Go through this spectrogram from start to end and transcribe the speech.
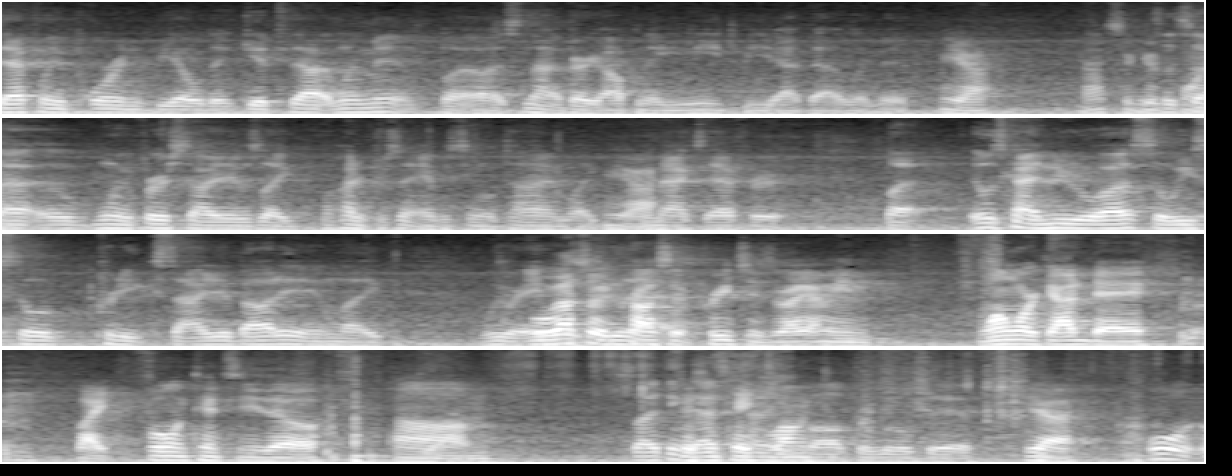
definitely important to be able to get to that limit, but uh, it's not very often that you need to be at that limit. Yeah, that's a good it's, point. uh, when we first started, it was like 100% every single time, like Yeah. max effort. But it was kind of new to us, so we still pretty excited about it, and like we were able well, that's what CrossFit that. preaches, right? I mean, one workout a day, like full intensity though. Um, So I think doesn't that's take kind of long. evolved a little bit. yeah. Well,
